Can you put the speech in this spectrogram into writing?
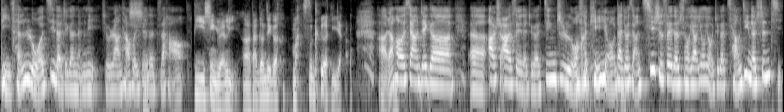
底层逻辑的这个能力，就让他会觉得自豪。第一性原理啊，他跟这个马斯克一样。好，然后像这个呃二十二岁的这个金志罗听友，他就想七十岁的时候要拥有这个强劲的身体。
